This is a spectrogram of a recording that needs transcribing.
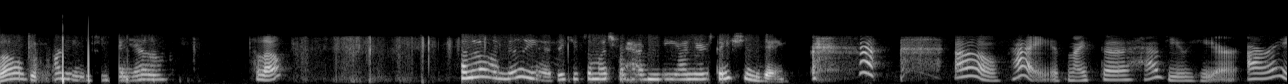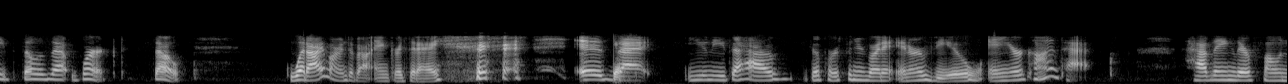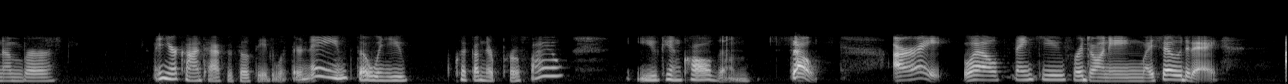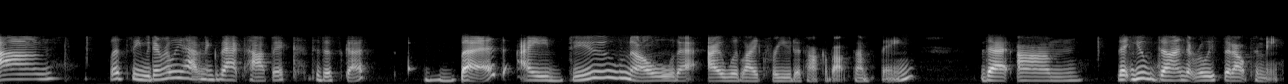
Hello, good morning. This is Danielle. Hello? Hello, Amelia. Thank you so much for having me on your station today. oh, hi. It's nice to have you here. All right, so that worked. So, what I learned about Anchor today is yeah. that you need to have the person you're going to interview in your contacts, having their phone number in your contacts associated with their name. So when you click on their profile, you can call them. So, all right. Well, thank you for joining my show today. Um, let's see, we didn't really have an exact topic to discuss, but I do know that I would like for you to talk about something that um, that you've done that really stood out to me.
